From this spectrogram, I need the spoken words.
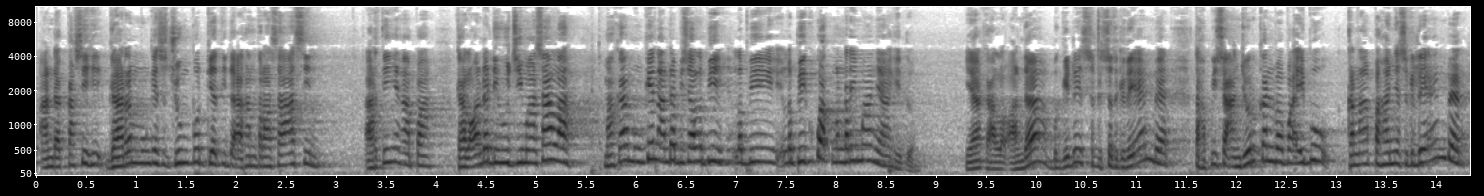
Anda kasih garam mungkin sejumput dia tidak akan terasa asin. Artinya apa? Kalau Anda diuji masalah, maka mungkin Anda bisa lebih lebih lebih kuat menerimanya gitu. Ya, kalau Anda begini segede ember, tapi saya anjurkan Bapak Ibu, kenapa hanya segede ember?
